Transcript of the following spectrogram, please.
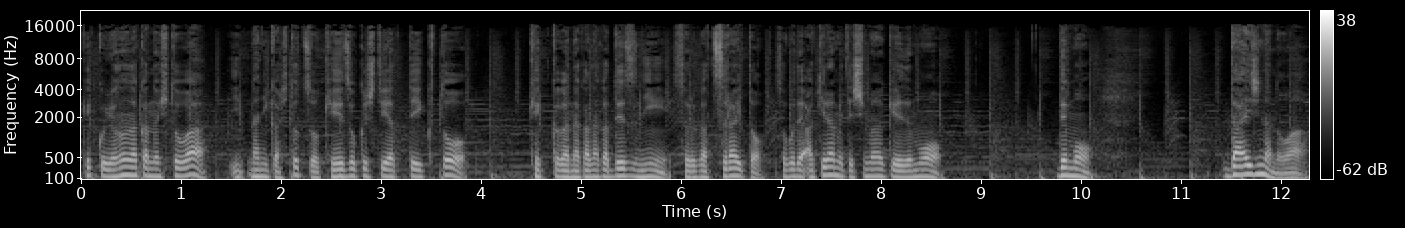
結構世の中の人は何か一つを継続してやっていくと結果がなかなか出ずにそれが辛いとそこで諦めてしまうけれどもでも大事なのは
